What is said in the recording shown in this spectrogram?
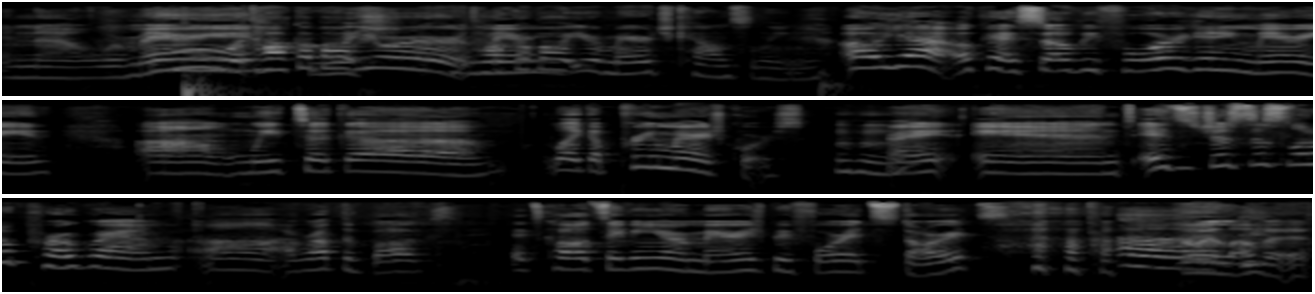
and now we're married. Ooh, married. talk about sh- your I'm talk married. about your marriage counseling. Oh yeah, okay. So before getting married, um, we took a like a pre-marriage course, mhm. right? And it's just this little program. Uh, I brought the box. It's called Saving Your Marriage Before It Starts. Oh, I love it.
